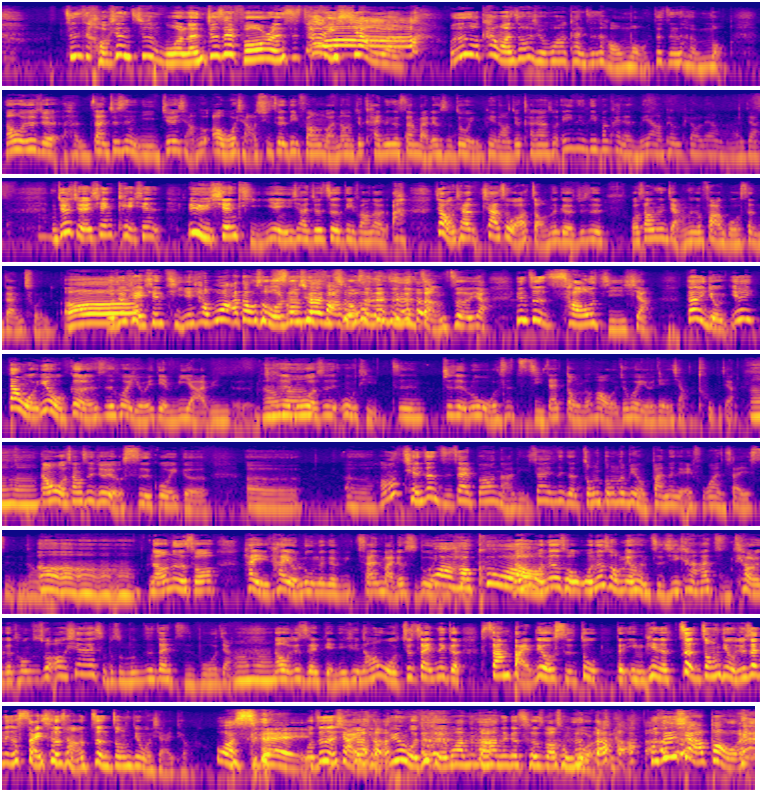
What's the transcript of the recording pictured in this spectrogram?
真的好像就我人就在佛罗伦斯，太像了。我那时候看完之后觉得哇，看真的好猛，这真的很猛。然后我就觉得很赞，就是你就会想说哦，我想要去这个地方玩，然后你就开那个三百六十度影片，然后就看看说，哎，那个地方看起来怎么样，漂不漂亮啊？这样，你就会觉得先可以先预先体验一下，就这个地方到底啊，这样我下下次我要找那个，就是我上次讲那个法国圣诞村哦，我就可以先体验一下，哇，到时候我如果去法国圣诞村就长这样，因为这超级像。但有，因为但我因为我个人是会有一点 VR 晕的人，就是如果是物体之，就是如果我是自己在动的话，我就会有点想吐这样。嗯哼。然后我上次就有试过一个，呃。呃，好像前阵子在不知道哪里，在那个中东那边有办那个 F1 赛事，你知道吗？嗯嗯嗯嗯嗯。然后那个时候他也他有录那个三百六十度的，哇，好酷哦！然后我那个时候我那时候没有很仔细看，他只跳了一个通知说哦，现在什么什么正在直播这样。嗯。然后我就直接点进去，然后我就在那个三百六十度的影片的正中间，我就在那个赛车场的正中间，我吓一跳。哇塞！我真的吓一跳，因为我就觉得哇，他妈那个车是不是要冲过来？我真的吓爆哎、欸！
